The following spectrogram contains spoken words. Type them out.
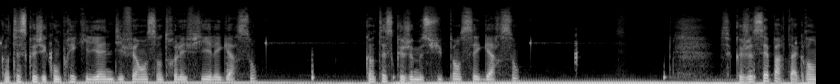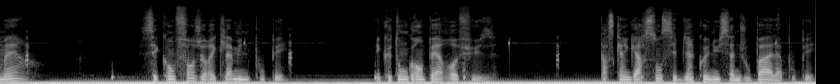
Quand est-ce que j'ai compris qu'il y a une différence entre les filles et les garçons? Quand est-ce que je me suis pensé garçon? Ce que je sais par ta grand-mère, c'est qu'enfant je réclame une poupée et que ton grand-père refuse. Parce qu'un garçon, c'est bien connu, ça ne joue pas à la poupée.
